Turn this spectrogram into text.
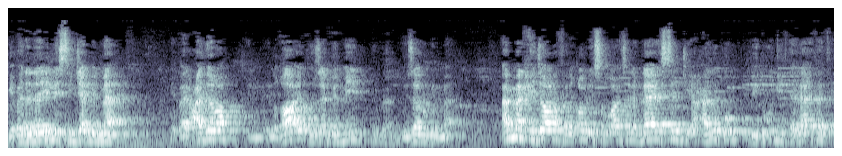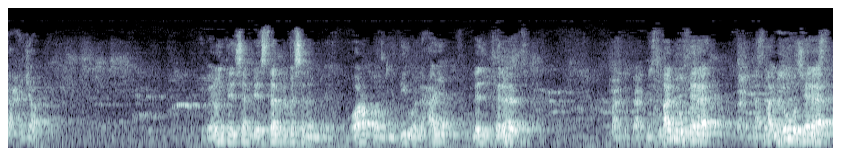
يبقى ده دليل الاستنجاء بالماء. يبقى العذرة الغائط يزال بالمين؟ يزال بالماء. أما الحجارة فلقوله صلى الله عليه وسلم لا يستنجي أحدكم بدون ثلاثة أحجار. يبقى لو أنت إنسان بيستبرد مثلا ورق ولا منديل ولا حاجة لازم ثلاثة. بعد بعد اقله ثلاثة. بعد اقله ثلاثة.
